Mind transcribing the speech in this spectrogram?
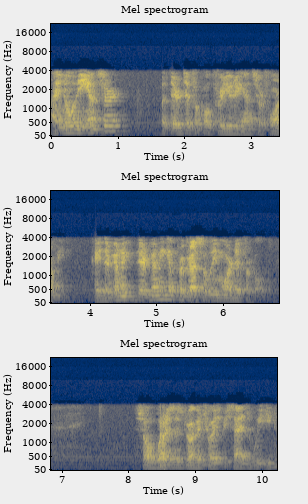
I know the answer, but they're difficult for you to answer for me. Okay, they're gonna, they're gonna get progressively more difficult. So what is his drug of choice besides weed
